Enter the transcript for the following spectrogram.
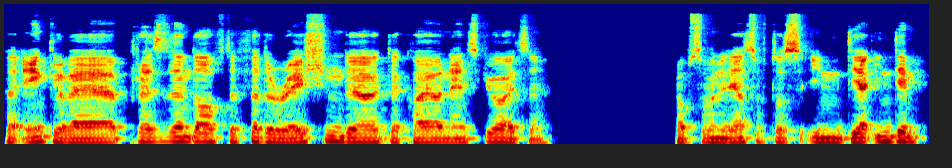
Der Enkel, weil President of the Federation, der, der kann ja 90 Jahre alt sein. Glaubst du aber nicht ernsthaft, dass in der, in dem,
